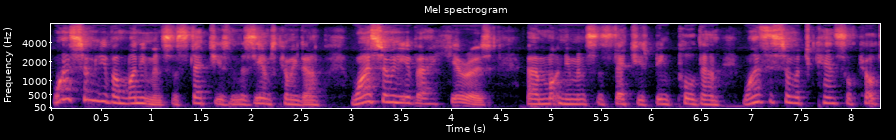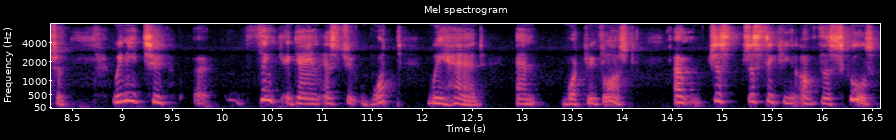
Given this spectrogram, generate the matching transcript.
Why are so many of our monuments and statues and museums coming down? Why are so many of our heroes, uh, monuments and statues being pulled down? Why is there so much cancel culture? We need to uh, think again as to what we had and what we've lost. Um, just just thinking of the schools.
